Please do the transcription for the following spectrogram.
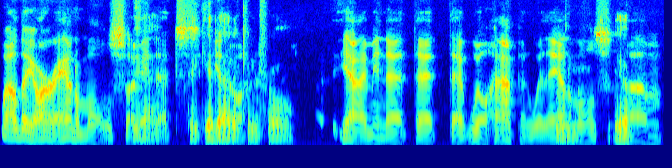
well they are animals i yeah, mean that's they get out know, of control yeah i mean that that that will happen with mm, animals mm, yep. um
